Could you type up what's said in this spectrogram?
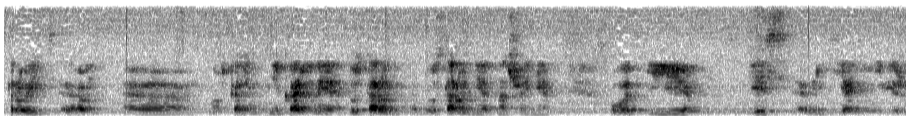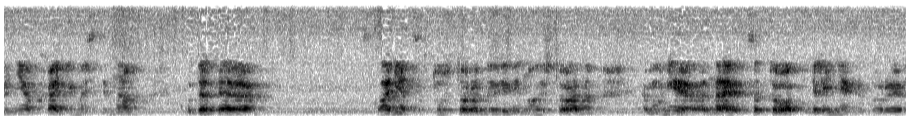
строить, э, э, ну, скажем, уникальные двусторонние, двусторонние отношения. Вот, и здесь э, я не вижу необходимости нам куда-то склоняться в ту сторону или в иную сторону. Мне нравится то определение, которое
